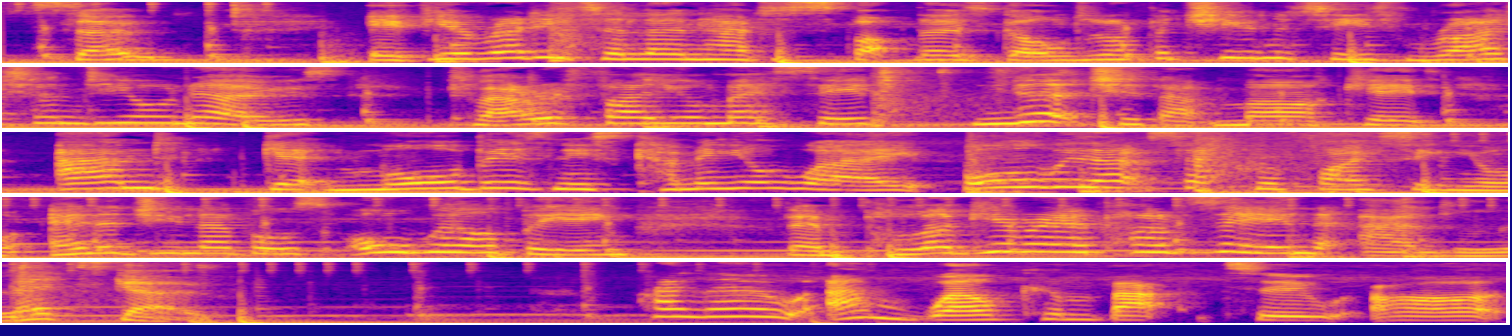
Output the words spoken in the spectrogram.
So, if you're ready to learn how to spot those golden opportunities right under your nose, clarify your message, nurture that market, and get more business coming your way, all without sacrificing your energy levels or well being, then plug your AirPods in and let's go. Hello, and welcome back to our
